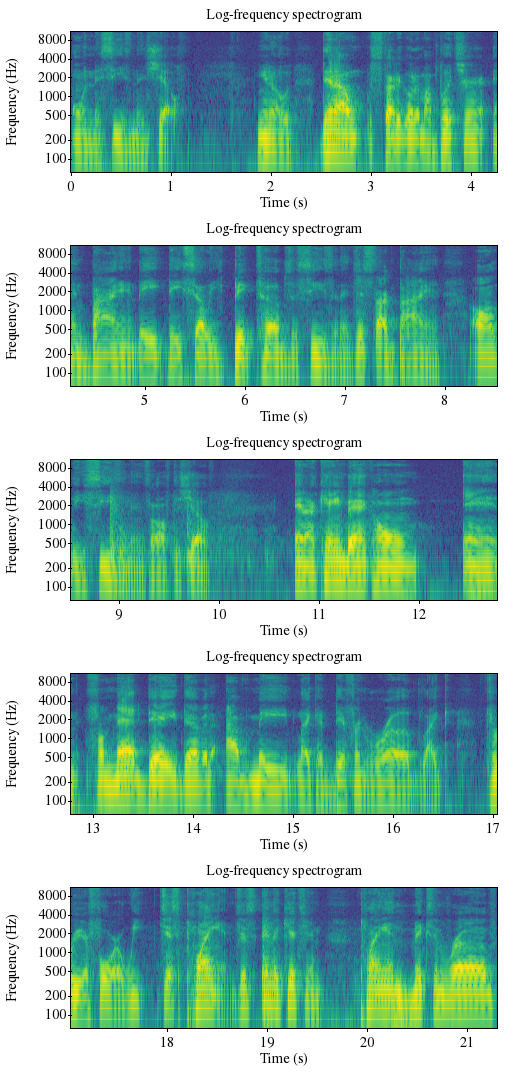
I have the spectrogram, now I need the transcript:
on the seasoning shelf. You know, then I started going to my butcher and buying. They they sell these big tubs of seasoning. Just start buying all these seasonings off the shelf. And I came back home, and from that day, Devin, I've made like a different rub, like three or four a week, just playing, just in the kitchen, playing, mixing rubs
